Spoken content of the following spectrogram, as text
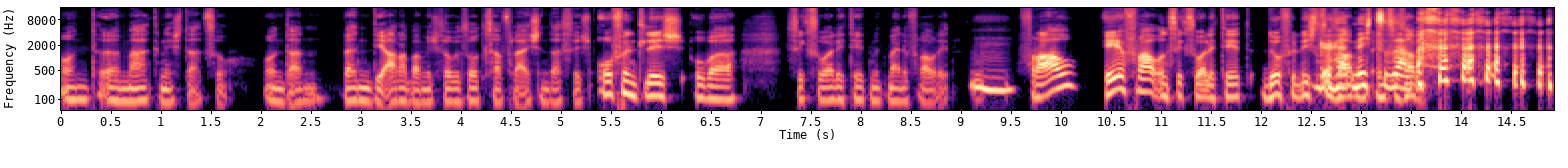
und äh, mag nicht dazu. Und dann werden die Araber mich sowieso zerfleischen, dass ich öffentlich über Sexualität mit meiner Frau rede. Mhm. Frau, Ehefrau und Sexualität dürfen nicht Gehört zusammen. Nicht zusammen. zusammen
